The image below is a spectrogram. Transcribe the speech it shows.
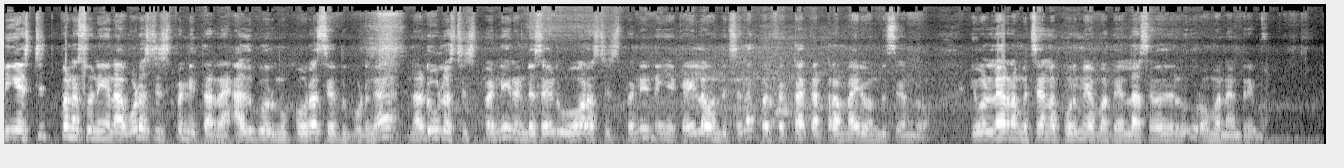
நீங்கள் ஸ்டிச் பண்ண சொன்னீங்கன்னா கூட ஸ்டிச் பண்ணி தர்றேன். அதுக்கு ஒரு முப்பது ரூபா சேர்த்து போடுங்க. நடுவில் ஸ்டிச் பண்ணி ரெண்டு சைடு ஓரம் ஸ்டிச் பண்ணி நீங்கள் கையில் வந்துச்சுன்னா பெர்ஃபெக்டாக கட்டுற மாதிரி வந்து சேர்ந்துரும். இவ்வளோ நேரம் நம்ம சேனலை பொறுமையாக பார்த்த எல்லா சகோதரர்களுக்கும் ரொம்ப நன்றிம்மா.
